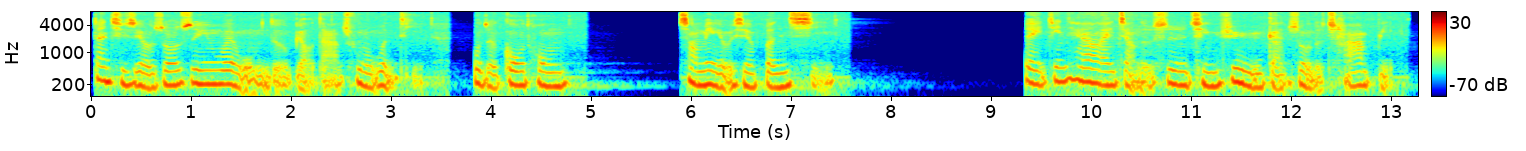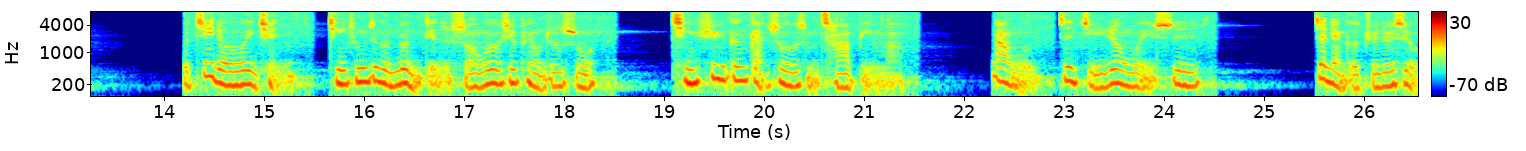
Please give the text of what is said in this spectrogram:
但其实有时候是因为我们的表达出了问题，或者沟通上面有一些分歧。所以今天要来讲的是情绪与感受的差别。我记得我以前提出这个论点的时候，我有些朋友就说：“情绪跟感受有什么差别吗？”那我自己认为是这两个绝对是有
